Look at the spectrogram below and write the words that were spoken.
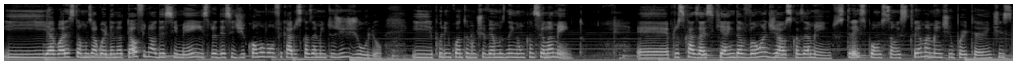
E agora estamos aguardando até o final desse mês para decidir como vão ficar os casamentos de julho. E por enquanto não tivemos nenhum cancelamento. É, para os casais que ainda vão adiar os casamentos, três pontos são extremamente importantes.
